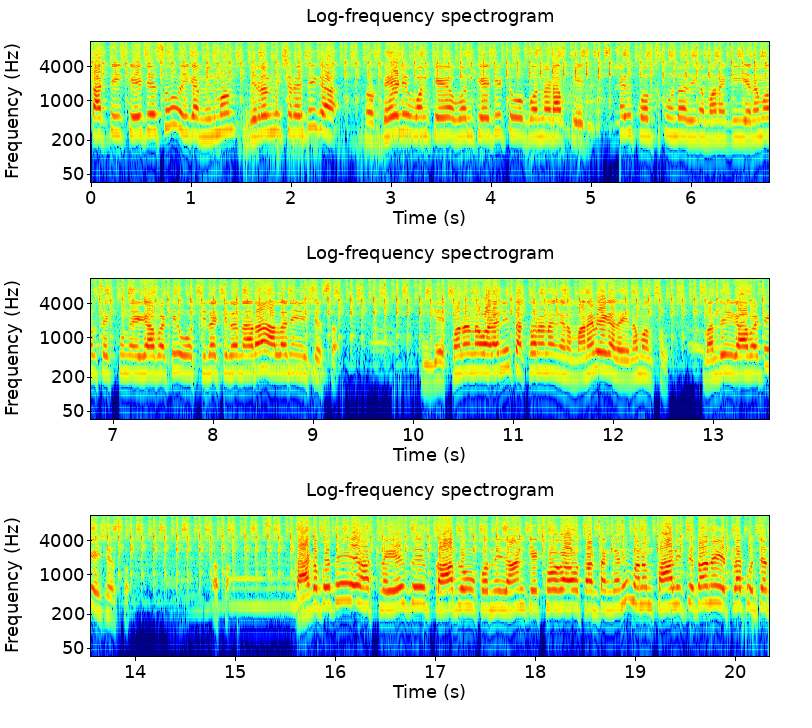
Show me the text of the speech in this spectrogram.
థర్టీ కేజెస్ ఇక మినిమం మిర్రల్ మిక్చర్ అయితే ఇక daily one K one kg two one and half kg. అనేది కొలుచుకుంటుంది ఇక మనకి ఎనమల్స్ ఎక్కువ ఉన్నాయి కాబట్టి ఓ కిలో కిలోన్నర అలానే వేసేస్తాం. ఇంక ఎక్కువనన్నా వాడని తక్కువనన్నా కానీ మనమే కదా ఎనమల్స్. మందివి కాబట్టి వేసేస్తాం. అట్లా. కాకపోతే అట్లా ఏది ప్రాబ్లం కొన్ని దానికి ఎక్కువ కావచ్చు అంటాం కానీ మనం పాలు ఇచ్చే దాన ఎట్లా కొంచెం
